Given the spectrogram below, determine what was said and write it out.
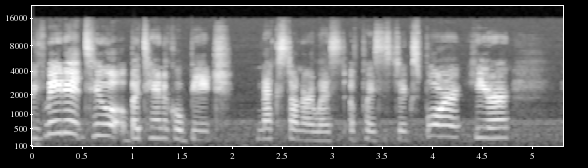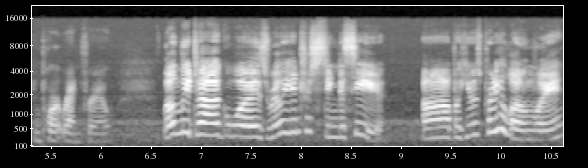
We've made it to Botanical Beach, next on our list of places to explore here in Port Renfrew. Lonely Doug was really interesting to see, uh, but he was pretty lonely.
